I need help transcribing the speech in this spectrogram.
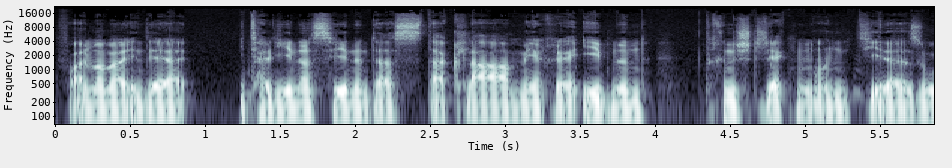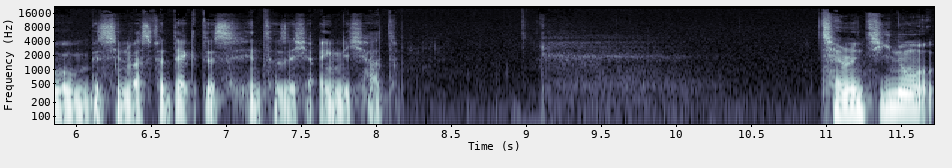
vor allem aber in der Italiener-Szene, dass da klar mehrere Ebenen drin stecken und jeder so ein bisschen was Verdecktes hinter sich eigentlich hat. Tarantino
